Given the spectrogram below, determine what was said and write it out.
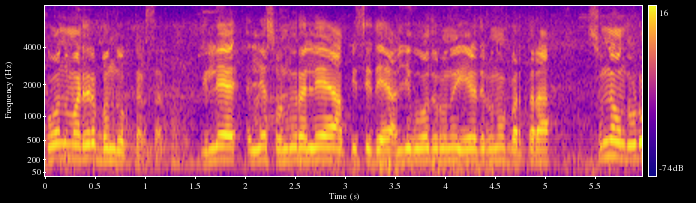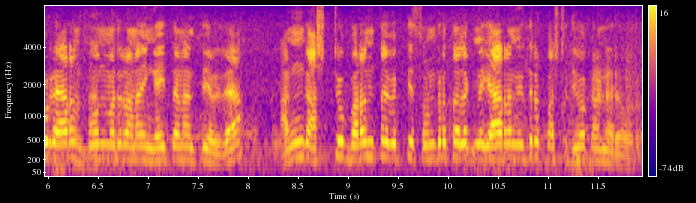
ಫೋನ್ ಮಾಡಿದ್ರೆ ಬಂದು ಹೋಗ್ತಾರೆ ಸರ್. ಇಲ್ಲೇ ಇಲ್ಲೇ ಸೊಂಡೂರಲ್ಲೇ ಆಫೀಸ್ ಇದೆ, ಅಲ್ಲಿಗೆ ಹೋದ್ರೂ ಹೇಳಿದ್ರು ಬರ್ತಾರೆ. ಸುಮ್ಮನೆ ಒಂದು ಹುಡುಗರು ಯಾರನ್ನ ಫೋನ್ ಮಾಡಿದ್ರೆ, ಅಣ್ಣ, ಹಿಂಗೆ ಐತಣ್ಣ ಅಂತ ಹೇಳಿದ್ರೆ, ಹಂಗೆ ಅಷ್ಟು ಬರೋಂಥ ವ್ಯಕ್ತಿ ಸೊಂಡೂರು ತಾಲೂಕಿನಾಗ ಯಾರನ್ನಿದ್ರೆ ಫಸ್ಟ್ ದಿವಕರ್ಣರು ಅವರು.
